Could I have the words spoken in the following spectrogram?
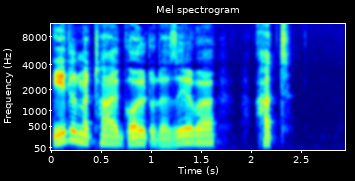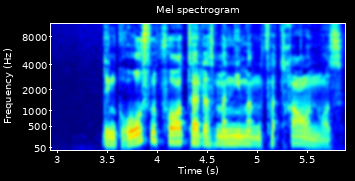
Edelmetall, Gold oder Silber hat den großen Vorteil, dass man niemandem vertrauen muss.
